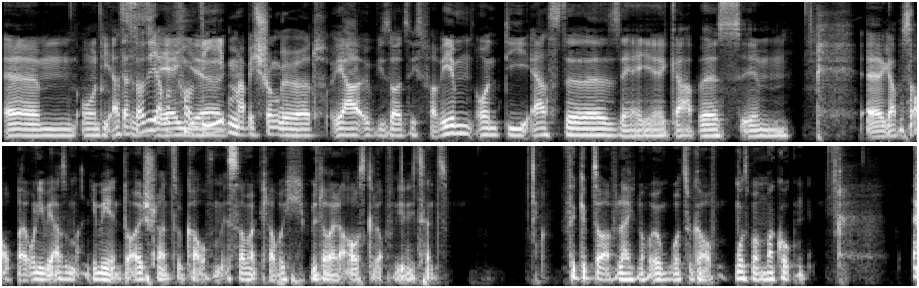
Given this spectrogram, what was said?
Ähm, und die erste Das soll sich Serie, aber verweben, habe ich schon gehört. ja, irgendwie soll es sich verweben. Und die erste Serie gab es im äh, gab es auch bei Universum Anime in Deutschland zu kaufen. Ist aber, glaube ich, mittlerweile ausgelaufen, die Lizenz. Gibt's aber vielleicht noch irgendwo zu kaufen. Muss man mal gucken.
